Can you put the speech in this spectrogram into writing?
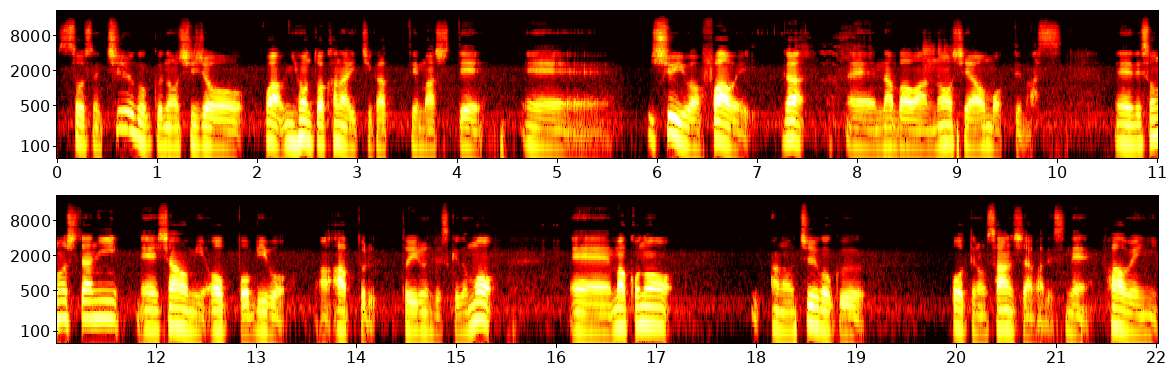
そうですね、中国の市場は日本とはかなり違ってまして、えー首位はファーウェイが、えーナンバーワンのシェアを持ってます。えーでその下に、えー、シャオミ、オッポ、ビボ、アップルといるんですけども、えーまあ、このあの中国大手の3社がですね、ファーウェイに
